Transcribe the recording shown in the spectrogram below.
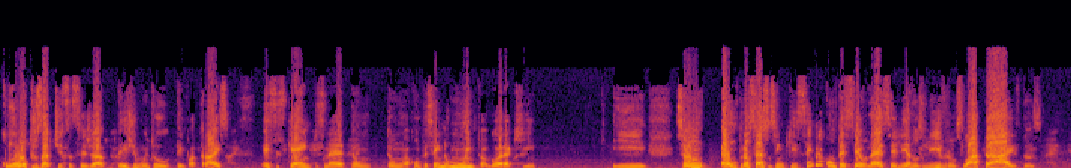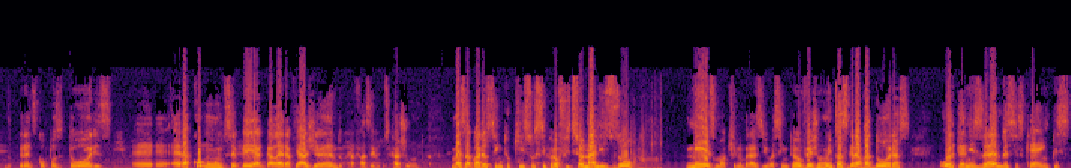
com outros artistas, seja desde muito tempo atrás. Esses camps, né? Estão acontecendo muito agora aqui. E são, é um processo assim, que sempre aconteceu, né? Você lia nos livros lá atrás dos, dos grandes compositores. É, era comum você ver a galera viajando para fazer música junto, mas agora eu sinto que isso se profissionalizou mesmo aqui no Brasil. Assim, então eu vejo muitas gravadoras organizando esses camps,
